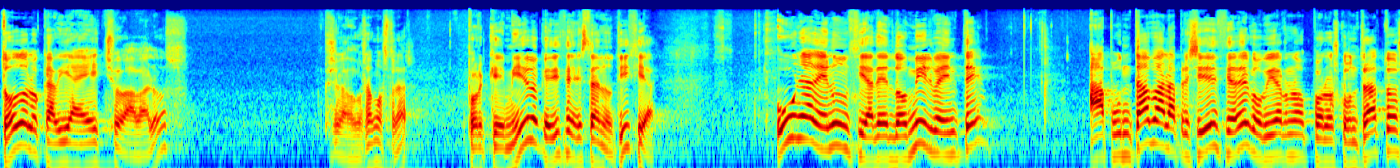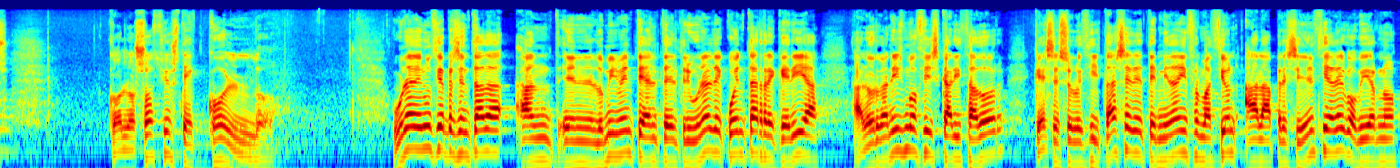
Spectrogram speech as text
todo lo que había hecho Ábalos, pues se la vamos a mostrar. Porque mire lo que dice esta noticia. Una denuncia del 2020 apuntaba a la presidencia del gobierno por los contratos con los socios de Coldo. Una denuncia presentada en el 2020 ante el Tribunal de Cuentas requería al organismo fiscalizador que se solicitase determinada información a la presidencia del Gobierno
